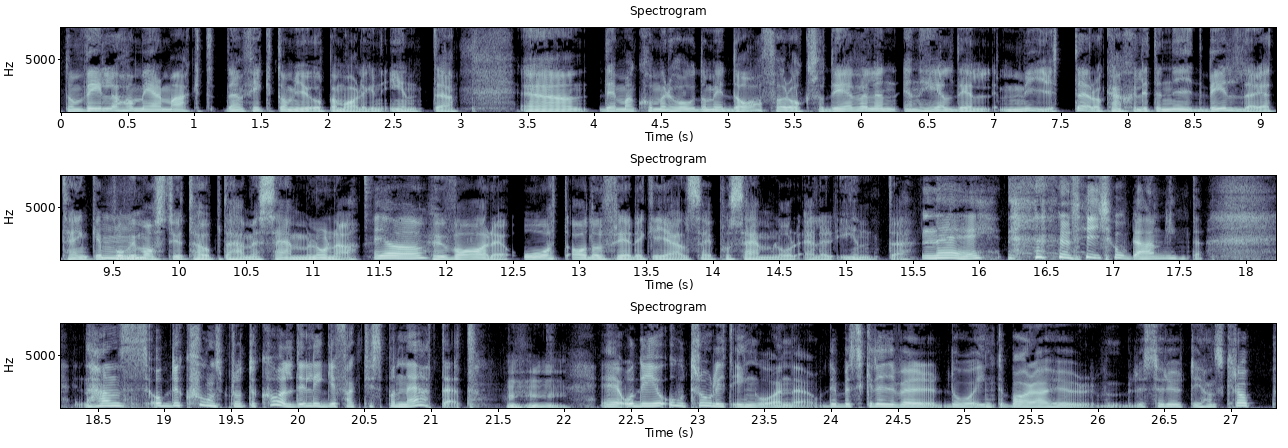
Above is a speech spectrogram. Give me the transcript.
de ville ha mer makt, den fick de ju uppenbarligen inte. Eh, det man kommer ihåg dem idag för också, det är väl en, en hel del myter och kanske lite nidbilder. Jag tänker på, vi måste ju ta upp det här med semlorna. Ja, Hur var det? Åt Adolf Fredrik ihjäl sig på semlor eller inte? nej, det gjorde han inte. Hans obduktionsprotokoll, det ligger faktiskt på nätet. Mhm. Eh, och det är otroligt ingående. Det beskriver då inte bara hur det ser ut i hans kropp,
